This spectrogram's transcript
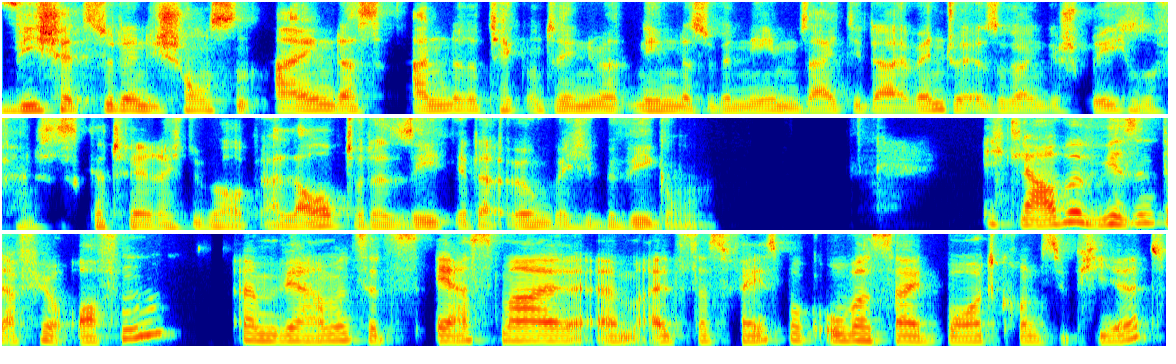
Wie schätzt du denn die Chancen ein, dass andere Tech-Unternehmen das übernehmen? Seid ihr da eventuell sogar in Gesprächen, sofern das Kartellrecht überhaupt erlaubt, oder seht ihr da irgendwelche Bewegungen? Ich glaube, wir sind dafür offen. Ähm, wir haben uns jetzt erstmal ähm, als das Facebook Oversight Board konzipiert.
